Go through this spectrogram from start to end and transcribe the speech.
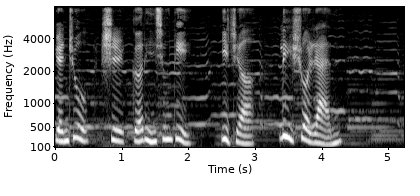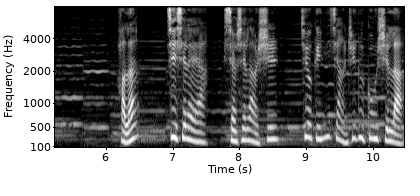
原著是格林兄弟，译者厉硕然。好了，接下来呀，小雪老师就给你讲这个故事了。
